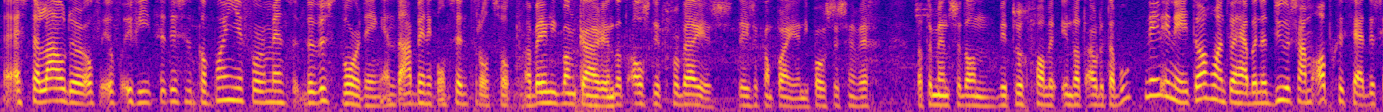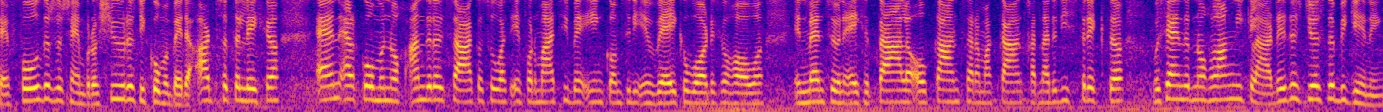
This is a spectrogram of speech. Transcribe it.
Esther Lauder of, of, of, iets. Het is een campagne voor mensen bewustwording. En daar ben ik ontzettend trots op. Maar ben je niet bang, Karin, dat als dit voorbij is, deze campagne en die posters zijn weg dat de mensen dan weer terugvallen in dat oude taboe? Nee, nee, nee, toch? Want we hebben het duurzaam opgezet. Er zijn folders, er zijn brochures, die komen bij de artsen te liggen. En er komen nog andere zaken, zoals informatiebijeenkomsten... die in wijken worden gehouden. In mensen hun eigen talen, ook Kaans, Saramakaans, gaat naar de districten. We zijn er nog lang niet klaar. Dit is just the beginning.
